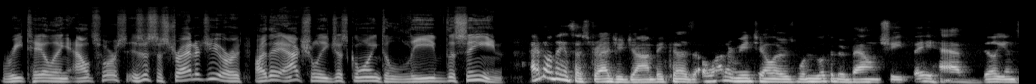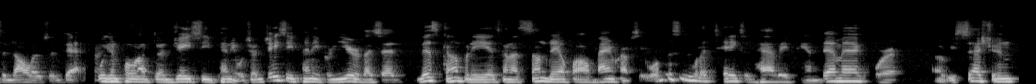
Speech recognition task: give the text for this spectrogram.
retailing outsource? Is this a strategy or are they actually just going to leave the scene? I don't think it's a strategy, John, because a lot of retailers, when we look at their balance sheet, they have billions of dollars of debt. We can pull out the J.C. Penney, which uh, at J.C. Penney for years I said this company is going to someday file bankruptcy. Well, this is what it takes to have a pandemic or a recession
